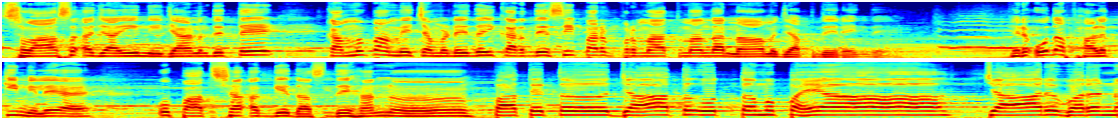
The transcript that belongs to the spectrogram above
ਸਵਾਸ ਅਜਾਈ ਨਹੀਂ ਜਾਣ ਦਿੱਤੇ ਕੰਮ ਭਾਵੇਂ ਚਮੜੇ ਦਾ ਹੀ ਕਰਦੇ ਸੀ ਪਰ ਪ੍ਰਮਾਤਮਾ ਦਾ ਨਾਮ ਜਪਦੇ ਰਹਿੰਦੇ। ਫਿਰ ਉਹਦਾ ਫਲ ਕੀ ਮਿਲਿਆ? ਉਹ ਪਾਤਸ਼ਾਹ ਅੱਗੇ ਦੱਸਦੇ ਹਨ। ਪਤਿਤ ਜਾਤ ਉੱਤਮ ਭਇਆ ਚਾਰ ਵਰਨ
